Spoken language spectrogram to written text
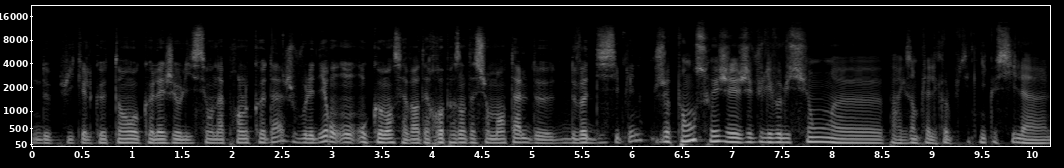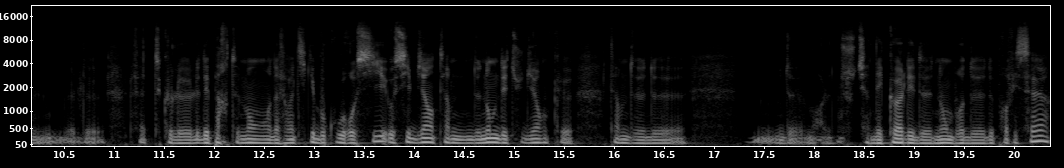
depuis quelque temps, au collège et au lycée, on apprend le codage. Vous voulez dire, on, commence à avoir des représentations mentales de, votre discipline? Je pense, oui. J'ai vu l'évolution, euh, par exemple, à l'école polytechnique aussi, le, fait que le, département d'informatique est beaucoup grossi, aussi bien en termes de nombre d'étudiants que en termes de soutien d'école et de nombre de, professeurs.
